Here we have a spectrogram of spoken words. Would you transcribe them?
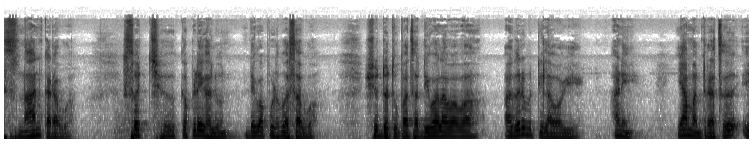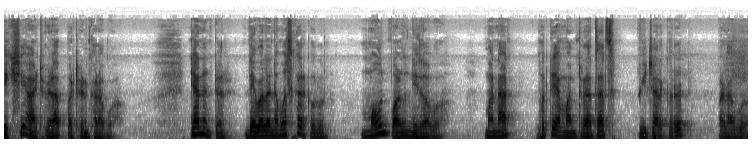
स्नान करावं. स्वच्छ कपडे घालून देवापुढं बसावं. शुद्ध तुपाचा दिवा लावावा अगरबत्ती लावावी आणि या मंत्राचं एकशे आठ वेळा पठण करावं. त्यानंतर देवाला नमस्कार करून मौन पाळून निजावं. मनात फक्त या मंत्राचाच विचार करत पडावं.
